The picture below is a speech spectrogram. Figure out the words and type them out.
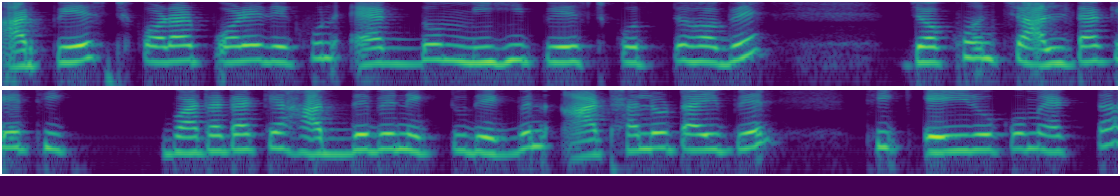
আর পেস্ট করার পরে দেখুন, একদম মিহি পেস্ট করতে হবে। যখন চালটাকে ঠিক বাটাটাকে হাত দেবেন, একটু দেখবেন আঠালো টাইপের ঠিক এই রকম একটা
